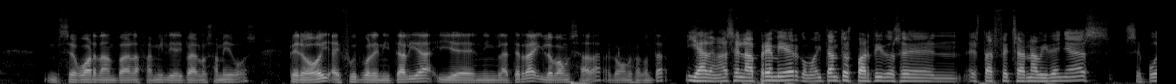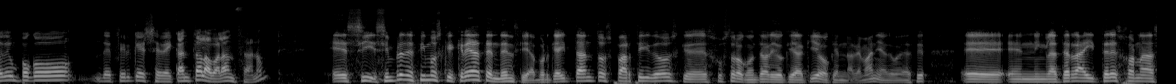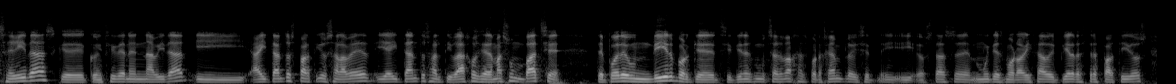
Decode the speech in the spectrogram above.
se guardan para la familia y para los amigos, pero hoy hay fútbol en Italia y en Inglaterra y lo vamos a dar, lo vamos a contar. Y además en la Premier, como hay tantos partidos en estas fechas navideñas, se puede un poco decir que se decanta la balanza, ¿no? Eh, sí, siempre decimos que crea tendencia, porque hay tantos partidos que es justo lo contrario que aquí o que en Alemania, que voy a decir. Eh, en Inglaterra hay tres jornadas seguidas que coinciden en Navidad y hay tantos partidos a la vez y hay tantos altibajos y además un bache te puede hundir porque si tienes muchas bajas, por ejemplo, y, estás eh, muy desmoralizado y pierdes tres partidos,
